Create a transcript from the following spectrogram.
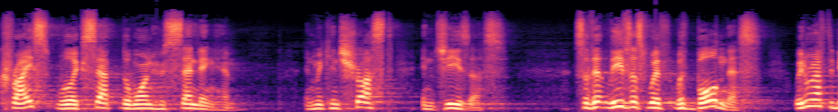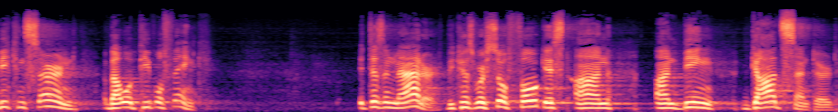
Christ will accept the one who's sending him. And we can trust in Jesus. So that leaves us with, with boldness. We don't have to be concerned about what people think. It doesn't matter because we're so focused on, on being God centered,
